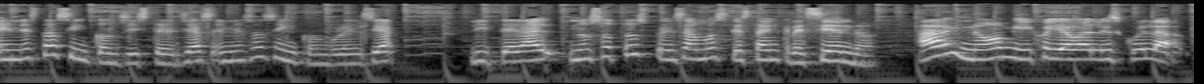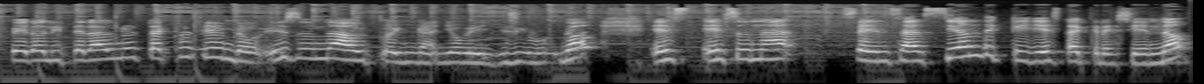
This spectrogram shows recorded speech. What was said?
en estas inconsistencias, en esas incongruencias, literal, nosotros pensamos que están creciendo. Ay, no, mi hijo ya va a la escuela, pero literal no está creciendo. Es un autoengaño bellísimo, ¿no? Es, es una sensación de que ya está creciendo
